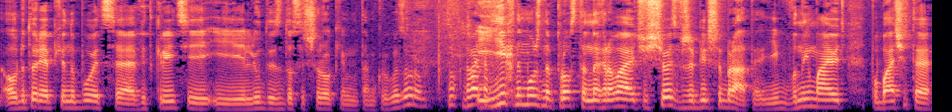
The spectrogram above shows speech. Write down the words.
Аудиторія п'янобой це відкриті і люди з досить широким там кругозором. Ну, давайте- І їх не можна просто награваючи щось вже більше брати. І вони мають побачити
